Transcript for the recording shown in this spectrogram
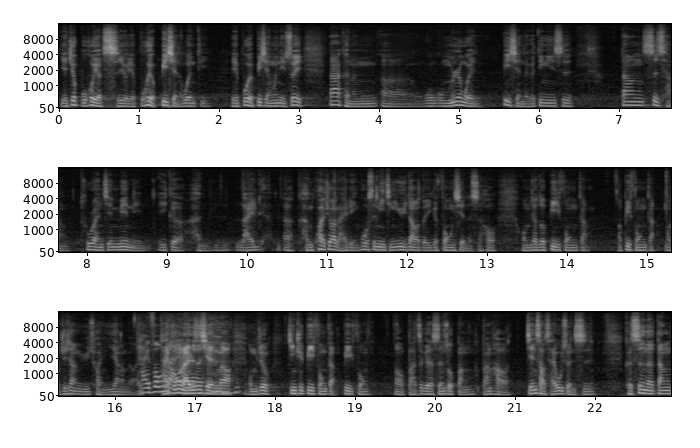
也就不会有持有，也不会有避险的问题，也不会有避险问题。所以大家可能呃，我我们认为避险的一个定义是，当市场突然间面临一个很来呃很快就要来临，或是你已经遇到的一个风险的时候，我们叫做避风港。避风港，我就像渔船一样的，台风台风来了之前，有没有？我们就进去避风港避风。哦，把这个绳索绑绑好，减少财务损失。可是呢，当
